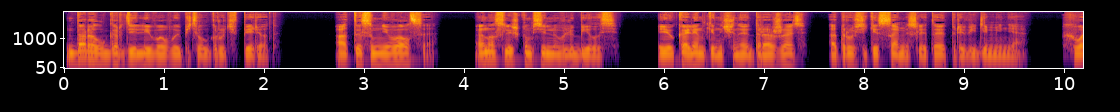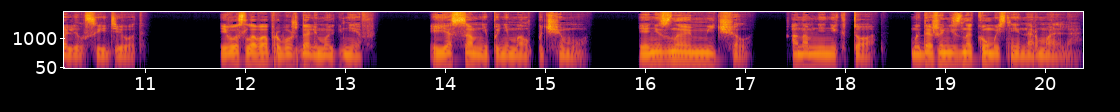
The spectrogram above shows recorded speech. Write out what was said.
Даррелл горделиво выпятил грудь вперед. «А ты сомневался? Она слишком сильно влюбилась. Ее коленки начинают дрожать, а трусики сами слетают при виде меня», — хвалился идиот. Его слова пробуждали мой гнев, и я сам не понимал, почему. Я не знаю Митчелл, она мне никто, мы даже не знакомы с ней нормально.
